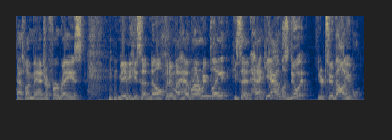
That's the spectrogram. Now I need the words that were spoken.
ask my manager for a raise. Maybe he said no, but in my head when I'm replaying it, he said, "Heck yeah, let's do it. You're too valuable."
